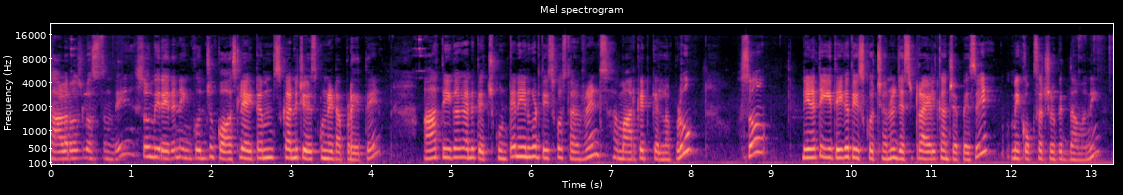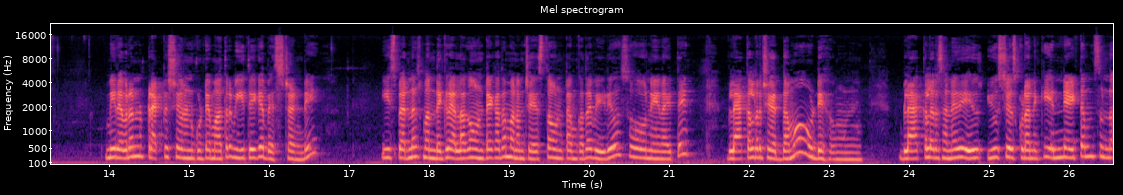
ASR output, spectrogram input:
చాలా రోజులు వస్తుంది. సో మీరు ఏదైనా ఇంకొంచెం కాస్ట్లీ ఐటమ్స్ కానీ చేసుకునేటప్పుడైతే ఆ తీగ కానీ తెచ్చుకుంటే నేను కూడా తీసుకొస్తాను ఫ్రెండ్స్ మార్కెట్కి వెళ్ళినప్పుడు. సో నేనైతే ఈ తీగ తీసుకొచ్చాను జస్ట్ ట్రయల్కి అని చెప్పేసి మీకు ఒకసారి చూపిద్దామని. మీరు ఎవరైనా ప్రాక్టీస్ చేయాలనుకుంటే మాత్రం ఈ తీగే బెస్ట్ అండి. ఈ స్పెర్నెస్ మన దగ్గర ఎలాగో ఉంటాయి కదా మనం చేస్తూ ఉంటాం కదా వీడియో సో నేనైతే బ్లాక్ కలర్ చేద్దాము. బ్లాక్ కలర్స్ అనేది యూస్ చేసుకోవడానికి ఎన్ని ఐటమ్స్ ఉన్నా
